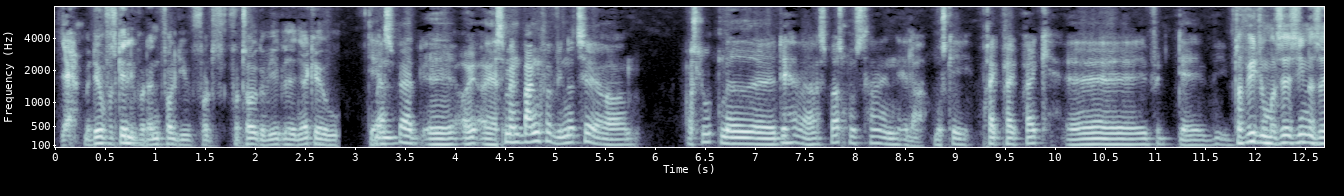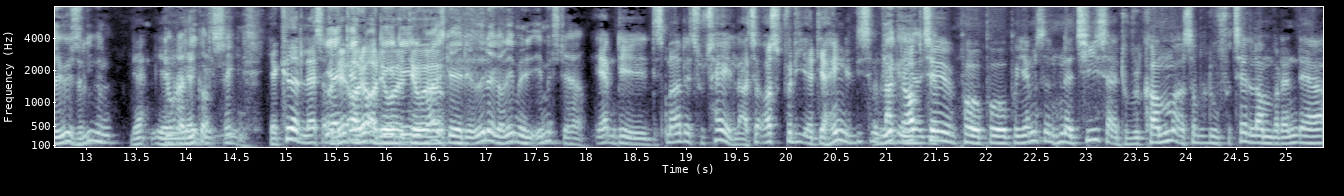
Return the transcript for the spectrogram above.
Ja, men det er jo forskelligt, hvordan folk de for- fortolker virkeligheden. Jeg kan jo... Det er svært, øh, og, og jeg er simpelthen bange for, at vi er nødt til at, at slutte med øh, det her spørgsmålstegn, eller måske prik, prik, prik. Øh, for, øh, vi, Så fik du mig til at sige noget seriøst alligevel. ja, ja, Det var da lige jeg, godt jeg, set. jeg er ked af det, Lasse, og Ja, det, og, det, og det, var- det, det, det, var- faktisk, det ødelægger lidt med image, det her. Jamen, det, det smadrer det totalt. Altså også fordi, at jeg har egentlig ligesom Det lagt op jeg- til på, på, på hjemmesiden den her teaser, at du vil komme, og så vil du fortælle om, hvordan det er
